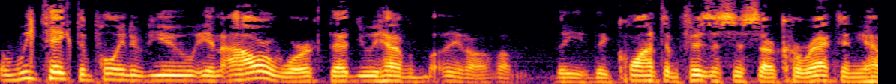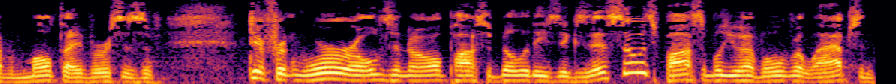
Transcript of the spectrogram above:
we take the point of view in our work that you have, you know, the the quantum physicists are correct, and you have multiverses of different worlds, and all possibilities exist. So it's possible you have overlaps, and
